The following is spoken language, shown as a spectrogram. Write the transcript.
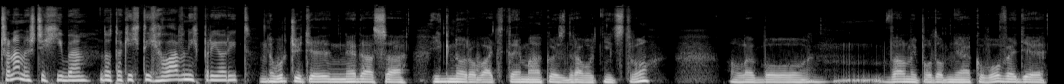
Čo nám ešte chýba do takých tých hlavných priorit? Určite nedá sa ignorovať téma, ako je zdravotníctvo, lebo veľmi podobne ako vo vede,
